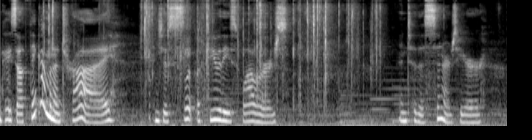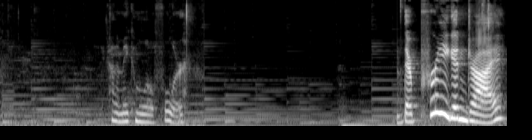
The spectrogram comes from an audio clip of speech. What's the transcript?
Okay, so I think I'm gonna try and just slip a few of these flowers into the centers here. Kind of make them a little fuller. They're pretty good and dry.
